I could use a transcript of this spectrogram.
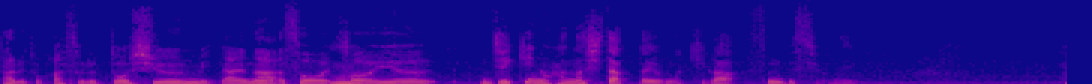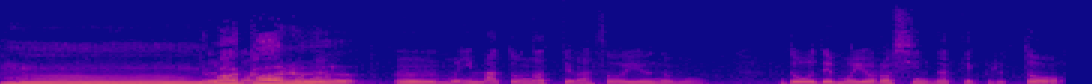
たりとかするとシューンみたいなそう,、うん。そういう時期の話だったような気がするんですよね。うーんわかるうん、もう今となってはそういうのもどうでもよろしになってくると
